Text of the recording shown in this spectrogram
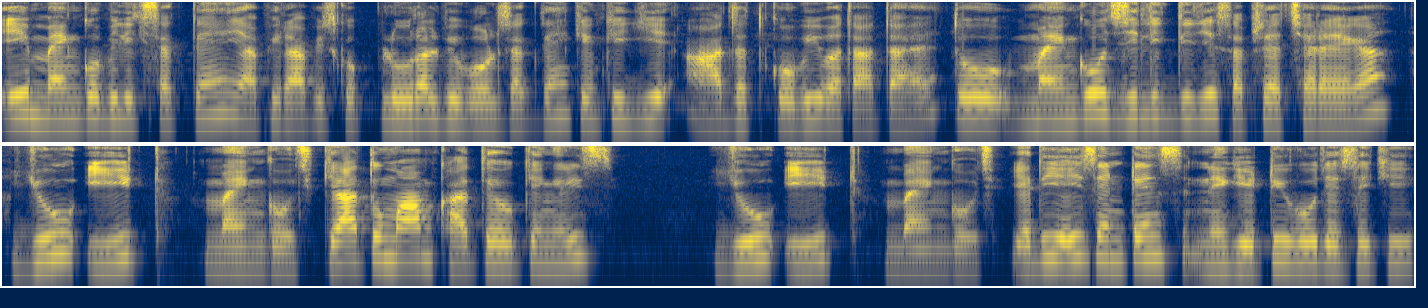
ए मैंगो भी लिख सकते हैं, या फिर आप इसको प्लूरल भी बोल सकते हैं, क्योंकि ये आदत को भी बताता है। तो मैंगोज ही लिख दीजिए, सबसे अच्छा रहेगा। यू ईट मैंगोज क्या तुम आम खाते हो कि इंग्लिश यू ईट मैंगोज यदि यही सेंटेंस नेगेटिव हो, जैसे कि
